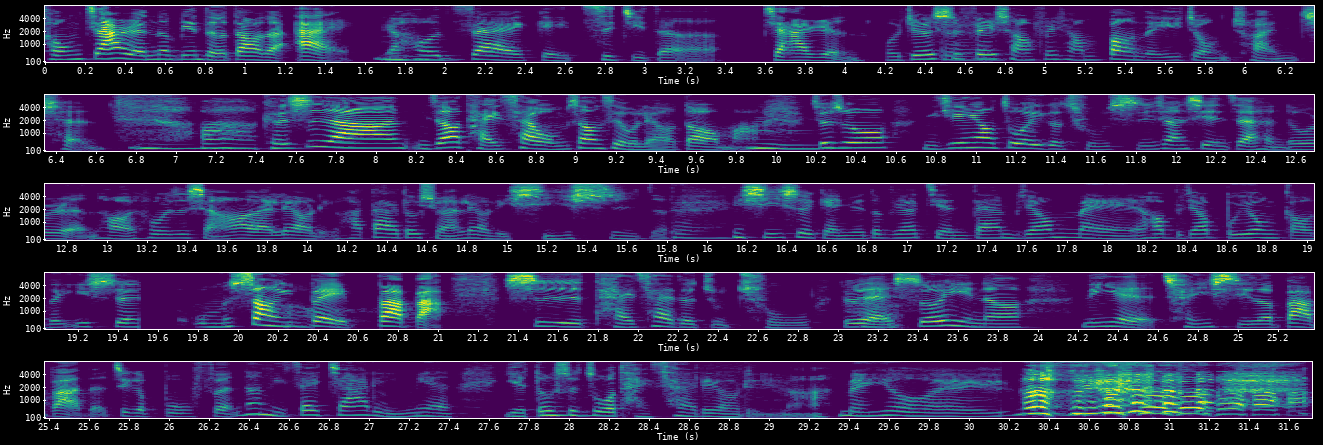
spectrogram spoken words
从家人那边得到的爱，然后再给自己的家人，嗯、我觉得是非常非常棒的一种传承啊！可是啊，你知道台菜，我们上次有聊到嘛？嗯、就说你今天要做一个厨师，像现在很多人哈，或者是想要来料理的话，大家都喜欢料理西式的，对，因为西式感觉都比较简单、比较美，然后比较不用搞得一身。我们上一辈爸爸是台菜的主厨，哦、对不对？哦、所以呢，你也承袭了爸爸的这个部分。那你在家里面也都是做台菜料理吗？嗯、没有 哎、欸，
